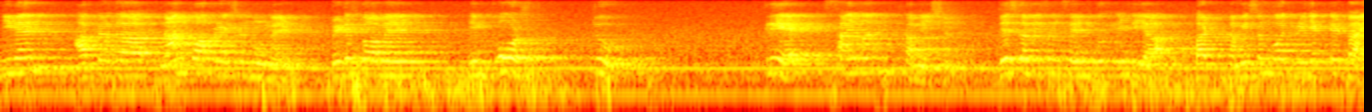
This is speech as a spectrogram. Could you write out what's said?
Even after the non-cooperation movement, British government imposed to create Simon Commission. This commission sent to India, but commission was rejected by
